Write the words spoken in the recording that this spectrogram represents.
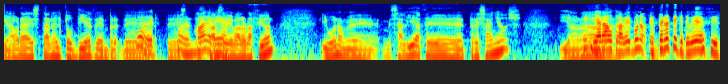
que ahora está en el top 10 de, de, Joder, de joder, madre startups mía. de valoración. Y bueno, me, me salí hace tres años y ahora... Y ahora otra vez. Bueno, espérate que te voy a decir.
